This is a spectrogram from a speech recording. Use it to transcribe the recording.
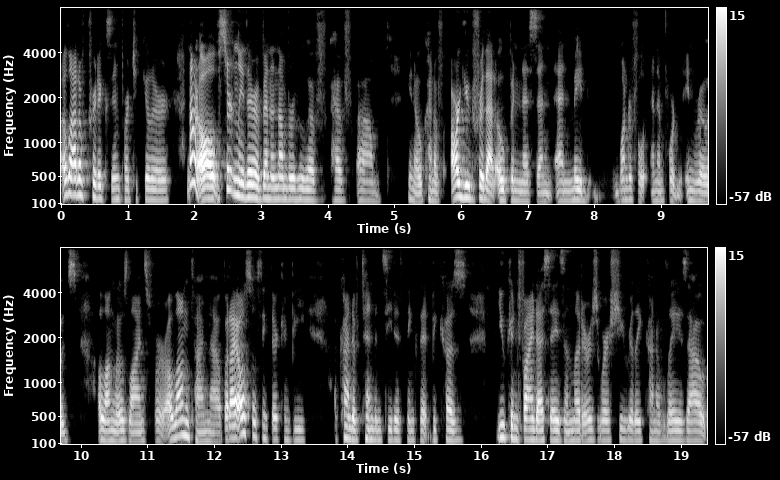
a lot of critics in particular, not all, certainly there have been a number who have have um, you know kind of argued for that openness and and made wonderful and important inroads along those lines for a long time now. But I also think there can be a kind of tendency to think that because you can find essays and letters where she really kind of lays out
